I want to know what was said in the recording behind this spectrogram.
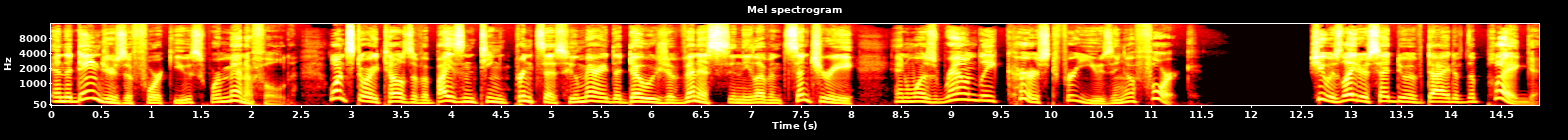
And the dangers of fork use were manifold. One story tells of a Byzantine princess who married the Doge of Venice in the 11th century and was roundly cursed for using a fork. She was later said to have died of the plague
